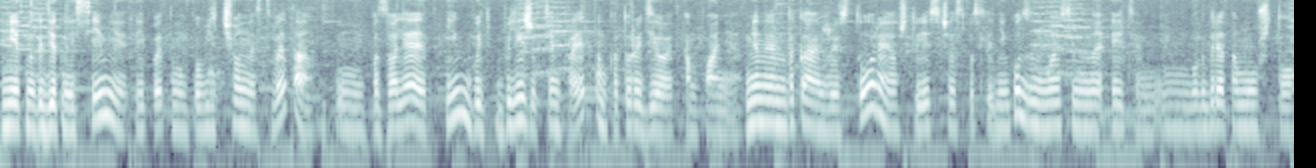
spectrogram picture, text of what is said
имеет многодетные семьи, и поэтому вовлеченность в это позволяет им быть ближе к тем проектам, которые делает компания. У меня, наверное, такая же история, что я сейчас последний год занимаюсь именно этим. Благодаря тому, что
